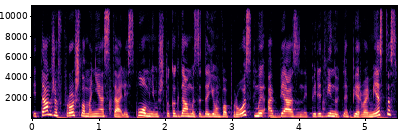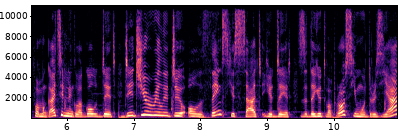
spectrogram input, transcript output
и там же в прошлом они остались. Помним, что когда мы задаем вопрос, мы обязаны передвинуть на первое место вспомогательный глагол did. Did you really do all the things you said you did? Задают вопрос ему друзья,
